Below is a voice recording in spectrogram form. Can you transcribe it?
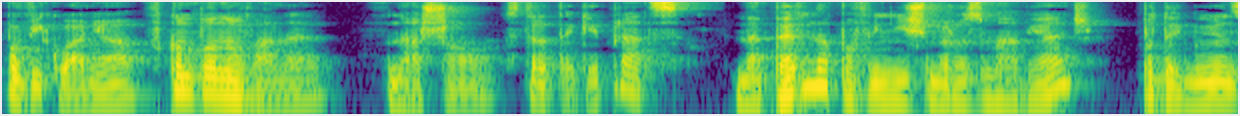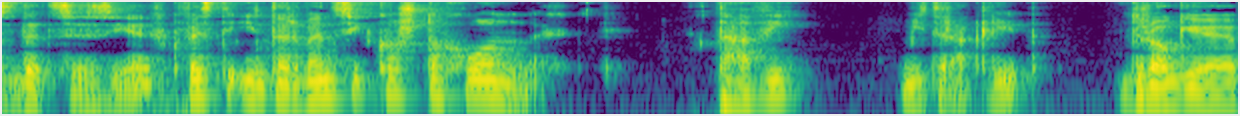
powikłania wkomponowane w naszą strategię pracy. Na pewno powinniśmy rozmawiać podejmując decyzje w kwestii interwencji kosztochłonnych. TAVI, Mitraklip, drogie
